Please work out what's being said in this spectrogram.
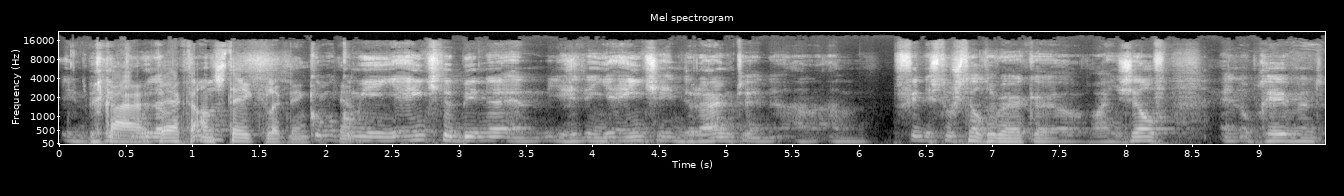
In het begin we het werkte aanstekelijk, denk ik. Kom, kom Ja. je in je eentje er binnen en je zit in je eentje in de ruimte en aan, aan het fitnesstoestel te werken of aan jezelf. En op een gegeven moment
